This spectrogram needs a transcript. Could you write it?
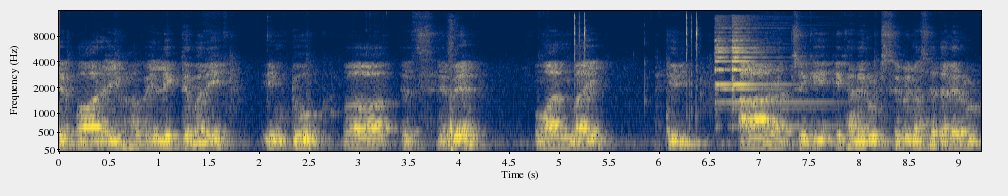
এরপর এইভাবে লিখতে পারি into seven one by three আর হচ্ছে কি, এখানে রুট সেভেন আছে। তাহলে রুট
